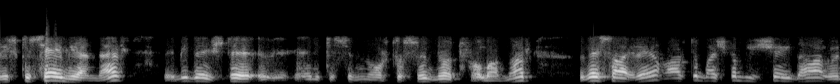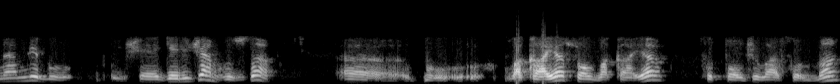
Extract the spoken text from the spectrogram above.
riski sevmeyenler, e, bir de işte e, her ikisinin ortası nötr olanlar vesaire. Artı başka bir şey daha önemli bu şeye geleceğim hızla. Ee, bu vakaya, son vakaya futbolcular fonuna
